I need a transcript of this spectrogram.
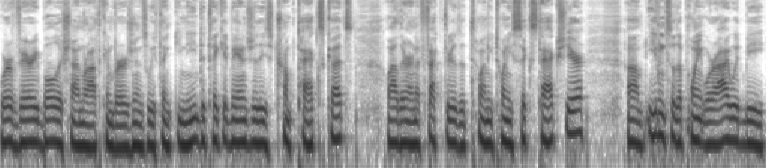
we're very bullish on Roth conversions. We think you need to take advantage of these Trump tax cuts while they're in effect through the 2026 tax year, um, even to the point where I would be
